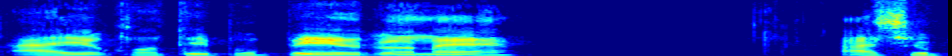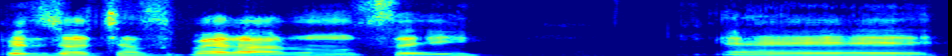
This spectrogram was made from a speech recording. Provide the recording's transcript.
aí eu contei pro Pedro, né? Acho que o Pedro já tinha superado, não sei. É,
